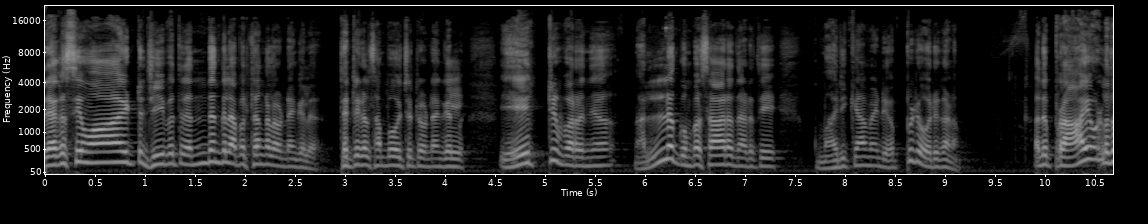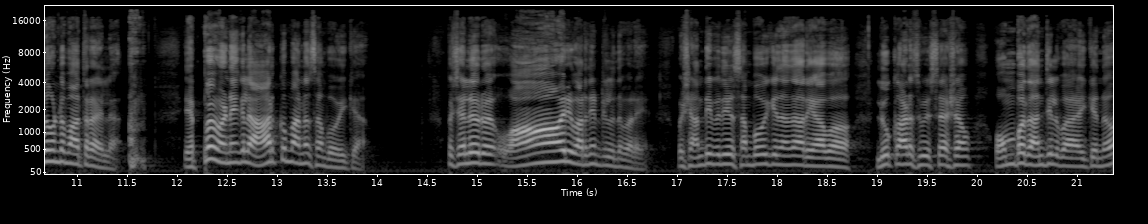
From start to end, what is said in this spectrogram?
രഹസ്യമായിട്ട് ജീവിതത്തിൽ എന്തെങ്കിലും അബദ്ധങ്ങളുണ്ടെങ്കിൽ തെറ്റുകൾ സംഭവിച്ചിട്ടുണ്ടെങ്കിൽ ഏറ്റുപറഞ്ഞ് നല്ല കുമ്പസാരം നടത്തി മരിക്കാൻ വേണ്ടി എപ്പോഴും ഒരുങ്ങണം. അത് പ്രായമുള്ളത് കൊണ്ട് മാത്രമല്ല എപ്പോൾ വേണമെങ്കിലും ആർക്കും മരണം സംഭവിക്കാം. ഇപ്പോൾ ചിലർ ആരും അറിഞ്ഞിട്ടില്ലെന്ന് പറയും. പക്ഷെ അന്ത്യവിധിയിൽ സംഭവിക്കുന്നതെന്ന് അറിയാവോ ലൂക്കാട് സുവിശേഷം ഒമ്പത് അഞ്ചിൽ വായിക്കുന്നു.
